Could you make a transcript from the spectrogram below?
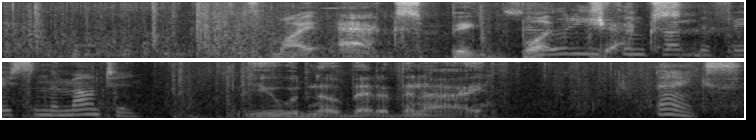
It's my axe, big So butt who do you think Jackson. carved the face in the mountain? You would know better than I. Thanks.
